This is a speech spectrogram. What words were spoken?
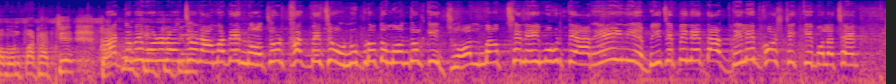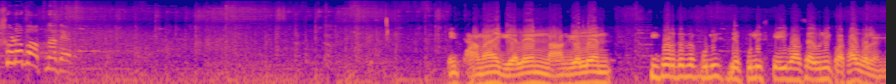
সমন পাঠাচ্ছে একদমই মনোরঞ্জন আমাদের নজর থাকবে যে অনুব্রত মণ্ডল কি জল মাপছেন এই মুহূর্তে? আর এই নিয়ে বিজেপি নেতা দিলীপ ঘোষ ঠিক কি বলেছেন? শোনাবো আপনাদের। এই থানায় গেলেন না গেলেন কি করে দেবে পুলিশ? যে পুলিশকে এই ভাষায় উনি কথা বলেন।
